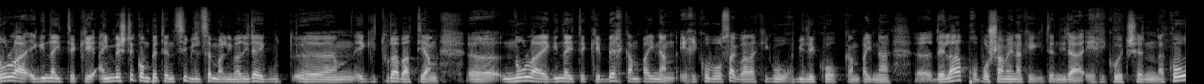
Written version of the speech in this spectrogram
nola egin daiteke hainbeste kompetentzi biltzen bali madira eh, egitura batean eh, nola egin daiteke ber kanpainan erriko bozak badakigu urbileko kanpaina eh, dela proposamenak egiten dira erriko etxen dako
